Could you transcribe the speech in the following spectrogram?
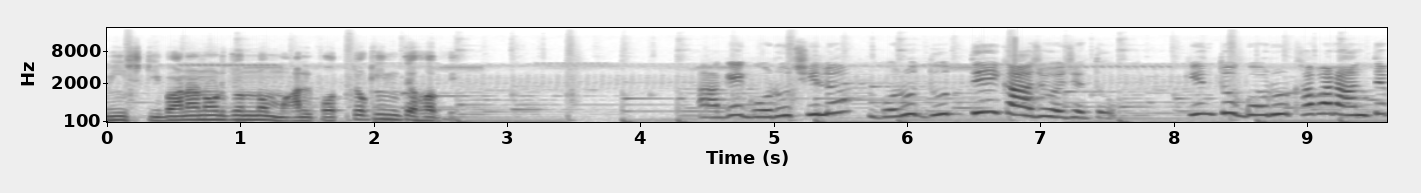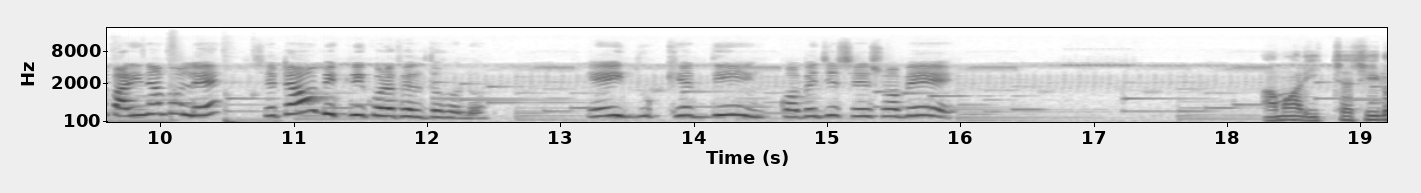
মিষ্টি বানানোর জন্য মালপত্র কিনতে হবে। আগে গরু ছিল গরুর দুধ দিয়েই কাজ হয়ে যেত। কিন্তু গরুর খাবার আনতে পারি না বলে সেটাও বিক্রি করে ফেলতে হলো। এই দুঃখের দিন কবে যে শেষ হবে? আমার ইচ্ছা ছিল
